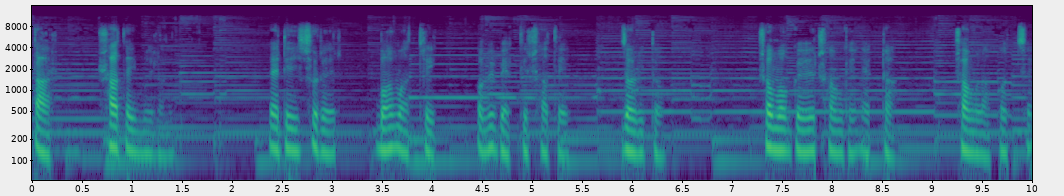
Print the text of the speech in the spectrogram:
তার সাথেই মিলন। এটি ঈশ্বরের বহুমাত্রিক অভিব্যক্তির সাথে জড়িত। সমগ্র এর সঙ্গে একটা সংলাপ হচ্ছে।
